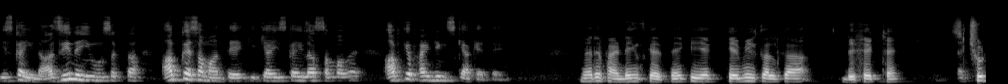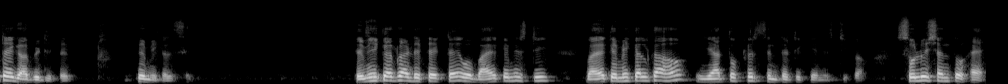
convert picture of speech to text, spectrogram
इसका इलाज ही नहीं हो सकता। आप कैसा मानते हैं कि क्या इसका इलाज संभव है? आपके फाइंडिंग्स क्या कहते हैं? मेरे फाइंडिंग्स कहते हैं कि ये केमिकल का डिफेक्ट है। छूटेगा भी डिफेक्ट केमिकल से। केमिकल का डिफेक्ट है वो बायोकेमिस्ट्री बायोकेमिकल का हो या तो फिर सिंथेटिक केमिस्ट्री का सोल्यूशन तो है।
